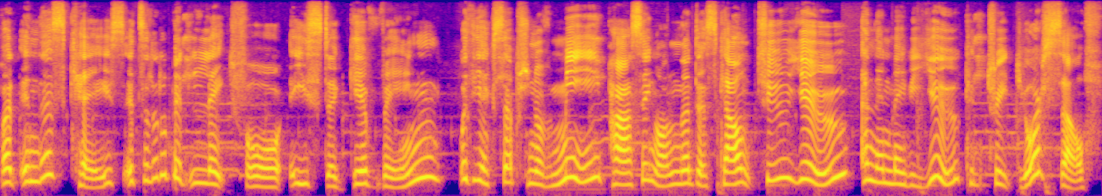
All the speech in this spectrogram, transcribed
But in this case, it's a little bit late for Easter giving, with the exception of me passing on the discount to you, and then maybe you can treat yourself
